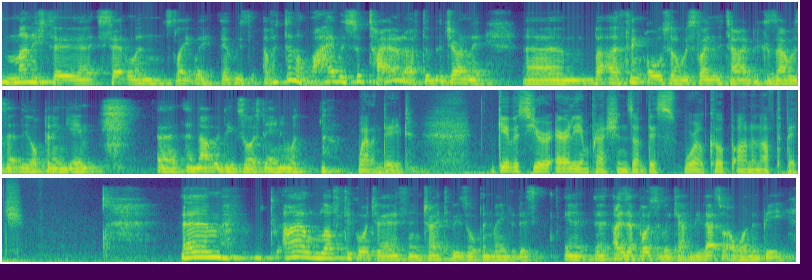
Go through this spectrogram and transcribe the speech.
managed to uh, settle in slightly. It was I don't know why I was so tired after the journey, um, but I think also I was slightly tired because I was at the opening game, and, and that would exhaust anyone. Well, indeed. Give us your early impressions of this World Cup on and off the pitch. Um, I love to go to anything and try to be as open-minded as uh, as I possibly can be. That's what I want to be.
